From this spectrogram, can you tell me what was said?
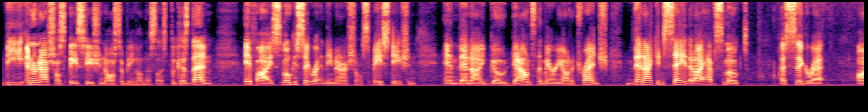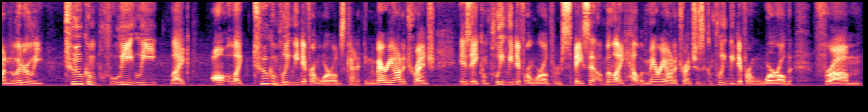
the International Space Station also being on this list because then if I smoke a cigarette in the International Space Station and then I go down to the Mariana Trench, then I can say that I have smoked a cigarette on literally two completely like all like two completely different worlds kind of thing. The Mariana Trench is a completely different world from space. I mean, like hell, the Mariana Trench is a completely different world from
